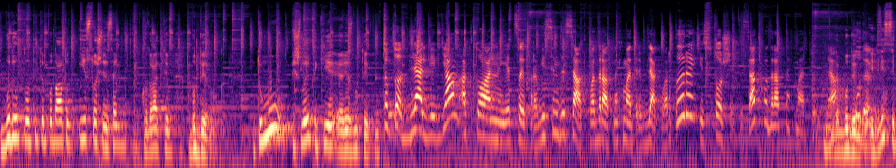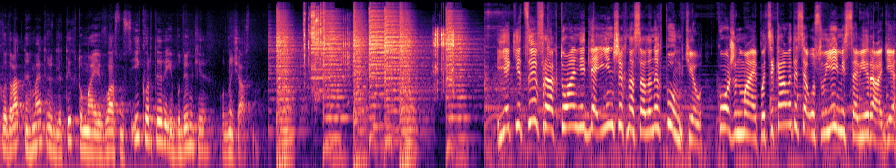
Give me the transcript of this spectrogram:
буде платити податок і 160 квадратів будинок. Тому пішли такі різнотипні. Тобто для львів'ян актуальною є цифра 80 квадратних метрів для квартири і 160 квадратних метрів для для будинку і 200 квадратних метрів для тих, хто має власність і квартири, і будинки одночасно. Які цифри актуальні для інших населених пунктів? Кожен має поцікавитися у своїй місцевій раді.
